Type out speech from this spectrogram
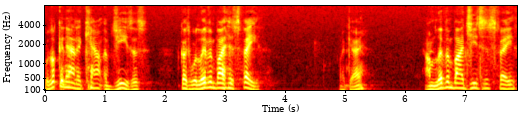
We're looking at an account of Jesus because we're living by his faith. Okay? I'm living by Jesus' faith.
